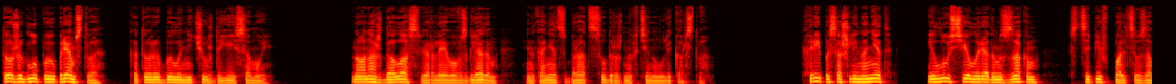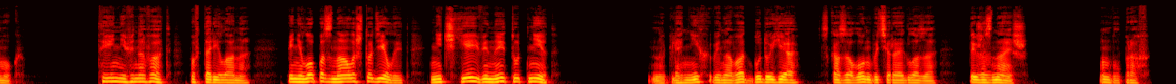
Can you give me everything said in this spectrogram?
то же глупое упрямство, которое было не чуждо ей самой. Но она ждала, сверля его взглядом, и, наконец, брат судорожно втянул лекарство. Хрипы сошли на нет, и Лу села рядом с Заком, сцепив пальцы в замок. «Ты не виноват», — повторила она. Пенелопа знала, что делает. Ничьей вины тут нет. «Но для них виноват буду я», — сказал он, вытирая глаза. «Ты же знаешь». Он был прав.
